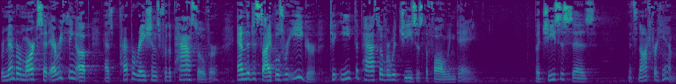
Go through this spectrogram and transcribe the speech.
Remember, Mark set everything up as preparations for the Passover, and the disciples were eager to eat the Passover with Jesus the following day. But Jesus says it's not for him.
